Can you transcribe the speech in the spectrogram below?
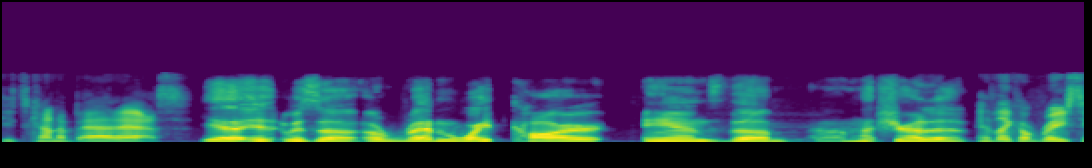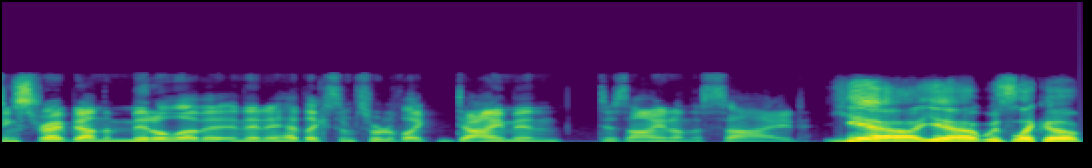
it's kind of badass. Yeah, it was a, a red and white car, and the I'm not sure how to. It had like a racing stripe down the middle of it, and then it had like some sort of like diamond design on the side. Yeah, yeah, it was like a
